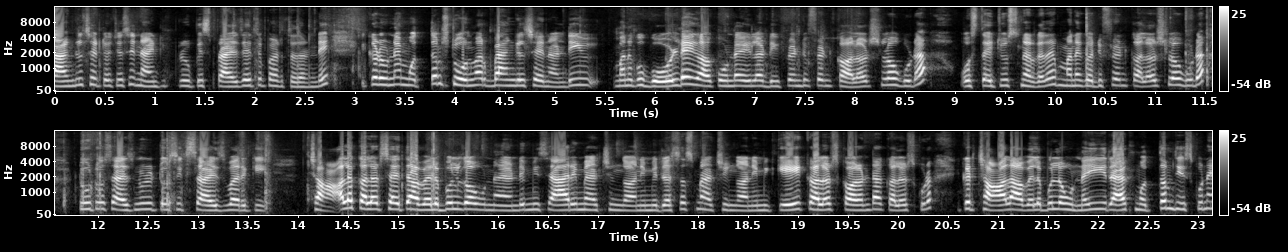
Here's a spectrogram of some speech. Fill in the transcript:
బ్యాంగిల్ సెట్ వచ్చేసి నైంటీ రూపీస్ ప్రైస్ అయితే పడుతుందండి. ఇక్కడ ఉన్నాయి మొత్తం స్టోన్ వర్క్ బ్యాంగిల్స్ ఏనండి. మనకు గోల్డే కాకుండా ఇలా డిఫరెంట్ డిఫరెంట్ కలర్స్లో కూడా వస్తాయి. చూస్తున్నారు కదా మనకు డిఫరెంట్ కలర్స్ కలర్స్లో కూడా టూ టూ సైజ్ నుండి టూ సిక్స్ సైజ్ వరకు చాలా కలర్స్ అయితే అవైలబుల్గా ఉన్నాయండి. మీ శారీ మ్యాచింగ్ కానీ మీ డ్రెస్సెస్ మ్యాచింగ్ కానీ మీకు ఏ కలర్స్ కావాలంటే ఆ కలర్స్ కూడా ఇక్కడ చాలా అవైలబుల్లో ఉన్నాయి. ఈ ర్యాక్ మొత్తం తీసుకున్న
